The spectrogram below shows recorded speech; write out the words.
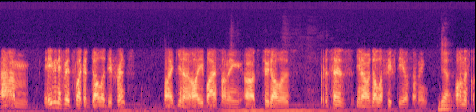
Um, even if it's like a dollar difference, like you know, oh you buy something, oh it's two dollars, but it says you know a dollar fifty or something. Yeah. On the side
